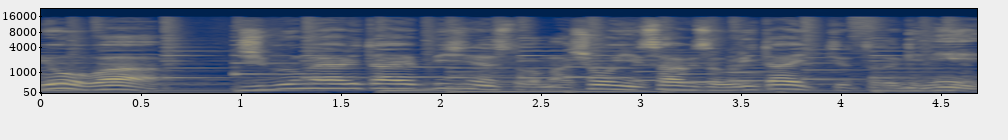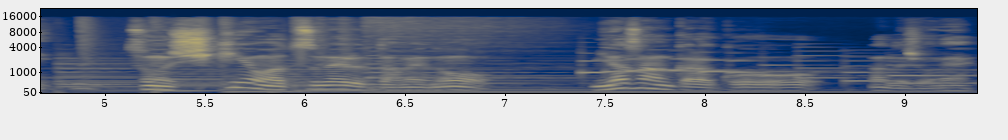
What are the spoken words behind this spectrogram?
要は自分がやりたいビジネスとか、まあ、商品サービスを売りたいって言った時にその資金を集めるための皆さんからこうなんでしょうね、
